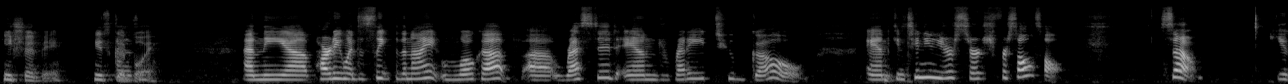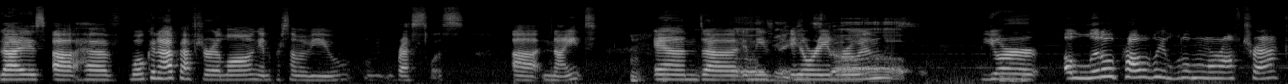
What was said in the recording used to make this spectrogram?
he should be. He's a good As- boy. And the uh, party went to sleep for the night and woke up uh, rested and ready to go and continue your search for Soul. So, you guys uh, have woken up after a long and for some of you restless uh, night. And uh, in Oh, these make it Aeorian stop. ruins, you're a little, probably a little more off track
